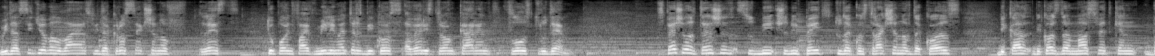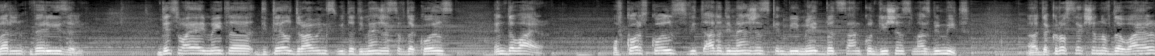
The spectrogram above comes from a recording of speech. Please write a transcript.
with a suitable wires with a cross section of length 2.5 millimeters because a very strong current flows through them. Special attention should be should be paid to the construction of the coils because because the MOSFET can burn very easily. That's why I made uh, detailed drawings with the dimensions of the coils and the wire. Of course coils with other dimensions can be made but some conditions must be met. Uh, the cross section of the wire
